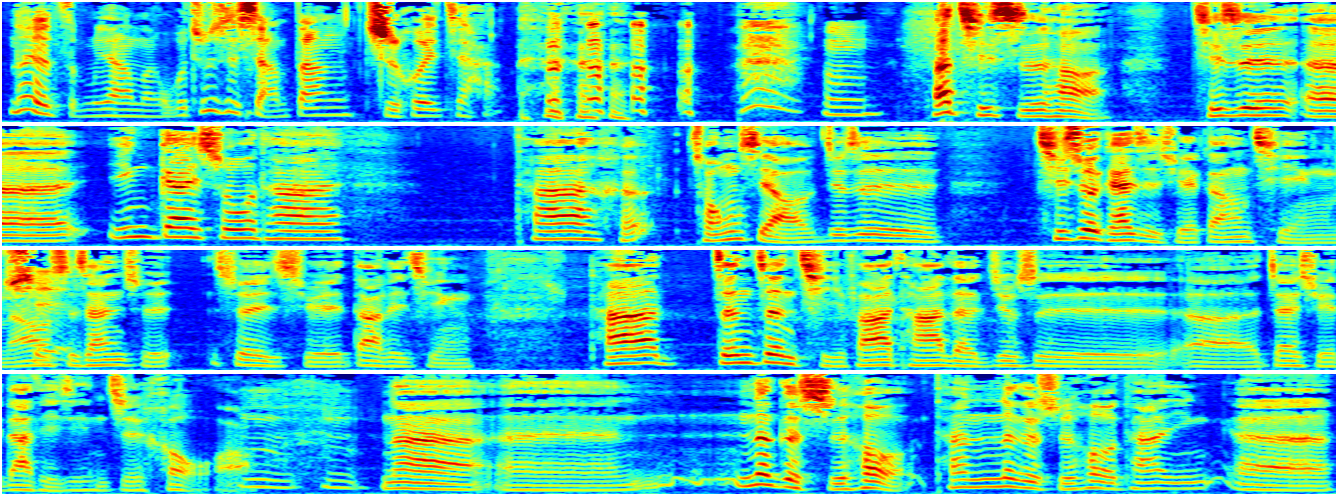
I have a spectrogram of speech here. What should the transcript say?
那又怎么样呢？我就是想当指挥家。嗯他其实哈，其实呃，应该说他他和从小就是七岁开始学钢琴，然后十三岁岁学大提琴。他真正启发他的就是呃，在学大提琴之后啊、嗯嗯。那呃那个时候，他那个时候他应呃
